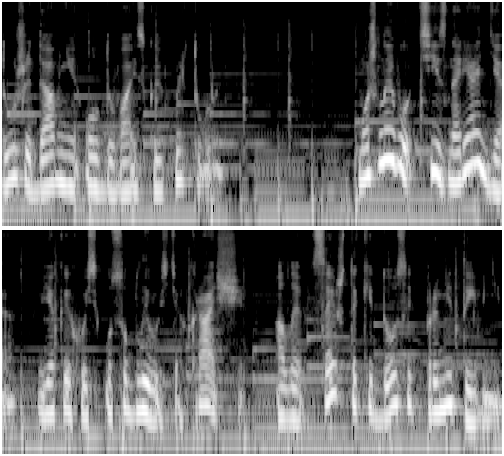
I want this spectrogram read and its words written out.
дуже давньої олдувайської культури. Можливо, ці знаряддя в якихось особливостях краще, але все ж таки досить примітивні.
